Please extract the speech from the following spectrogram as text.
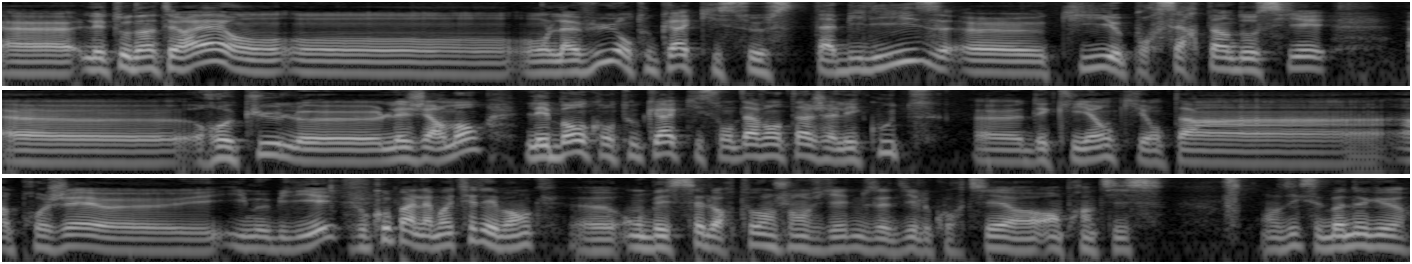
Euh, les taux d'intérêt, on, l'a vu, en tout cas, qui se stabilisent, qui, pour certains dossiers, reculent légèrement. Les banques, en tout cas, qui sont davantage à l'écoute des clients qui ont un, projet immobilier. Je vous coupe, à la moitié des banques ont baissé leur taux en janvier, nous a dit le courtier Empruntis. On se dit que c'est de bonne augure.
